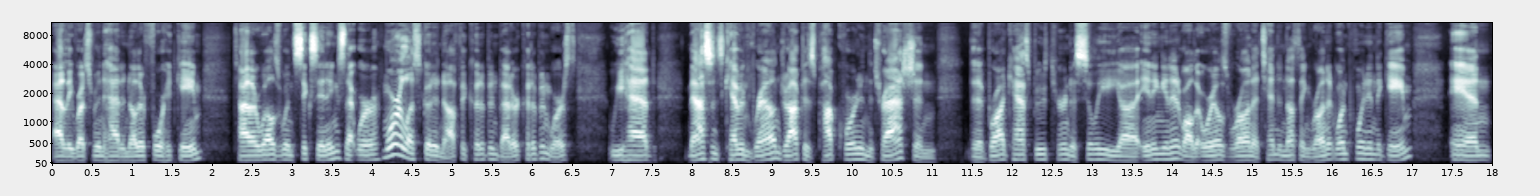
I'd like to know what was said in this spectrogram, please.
Adley Rutschman had another four hit game. Tyler Wells went six innings that were more or less good enough. It could have been better, could have been worse. We had MASN's Kevin Brown dropped his popcorn in the trash, and the broadcast booth turned a silly uh, inning in it while the Orioles were on a 10 to nothing run at one point in the game. And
